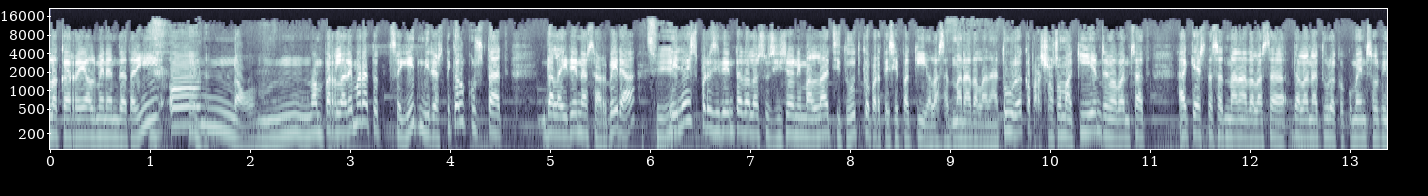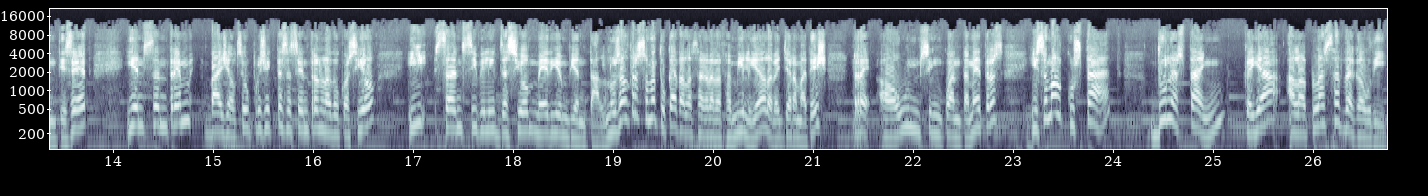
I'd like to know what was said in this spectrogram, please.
la que realment hem de tenir o no? Mm, En parlarem ara tot seguit. Mira, estic al costat de la Irene Cervera. Sí. Ella és presidenta de l'associació Animal Latitude, que participa aquí a la Setmana de la Natura, que per això som aquí, ens hem avançat aquesta Setmana de la, de la Natura que comença el 27, i ens centrem, vaja, el seu projecte se centra en l'educació i sensibilització medioambiental. Nosaltres som a tocar de la Sagrada Família, la veig ara mateix, re, a uns 50 metres, i som al costat d'un estany que hi ha a la plaça de Gaudí.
